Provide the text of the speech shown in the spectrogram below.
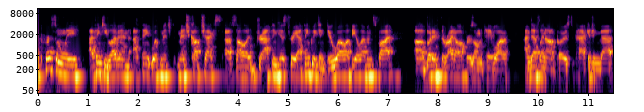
personally, I think 11. I think with Mitch, Mitch Kupchak's uh, solid drafting history, I think we can do well at the 11 spot. Uh, but if the right offer is on the table, I, am definitely not opposed to packaging that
